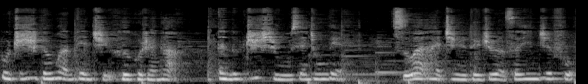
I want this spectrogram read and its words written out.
不支持更换电池和扩展卡，但都支持无线充电。此外，还正式推出了三星支付，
